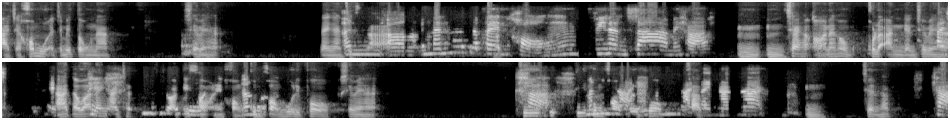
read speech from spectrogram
อาจจะข้อมูลอาจจะไม่ตรงนัก ใช่ไหมฮะรายงานอัศึนกษาเอ่ออันนั้นน่าจะเป็นของฟินันซ่าไหมคะอืมอืมใช่ครับอ๋อนั่นของคนละอันกันใช่ไหมฮะอ่าแต่ว่ารายงานฉบับที่สองเนี่ยของคุ้มครองผู้บริโภคใช่ไหมฮะที่ค่ะที่มันคุ้มมีครองหลายผู้บริโภคมันมีหลายครับรายงานมากเชิญครับค่ะ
